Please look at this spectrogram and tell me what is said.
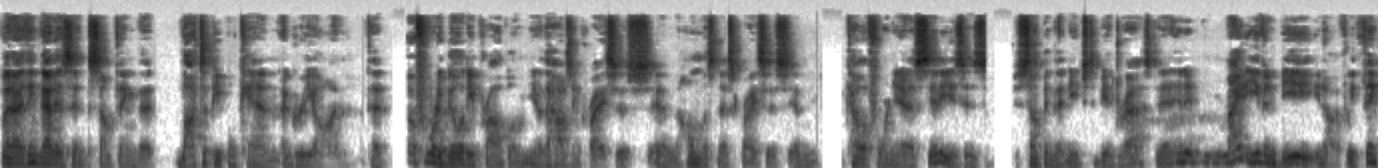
But I think that isn't something that lots of people can agree on. That affordability problem, you know, the housing crisis and the homelessness crisis in California as cities is something that needs to be addressed. And it might even be, you know, if we think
